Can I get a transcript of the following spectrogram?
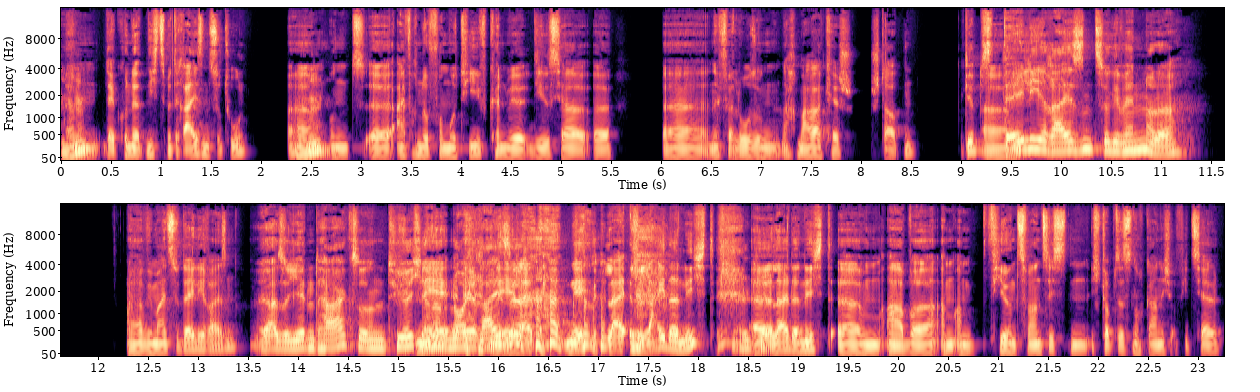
Mhm. Ähm, der Kunde hat nichts mit Reisen zu tun. Ähm, Mhm. Und äh, einfach nur vom Motiv können wir dieses Jahr äh, äh, eine Verlosung nach Marrakesch starten. Gibt's ähm, Daily-Reisen zu gewinnen, oder? Äh, wie meinst du Daily Reisen? Ja, also jeden Tag so ein Türchen und neue Reise. Nee, leid, nee lei leider nicht. Okay. Äh, leider nicht. Ähm, aber am, am 24. Ich glaube, das ist noch gar nicht offiziell.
